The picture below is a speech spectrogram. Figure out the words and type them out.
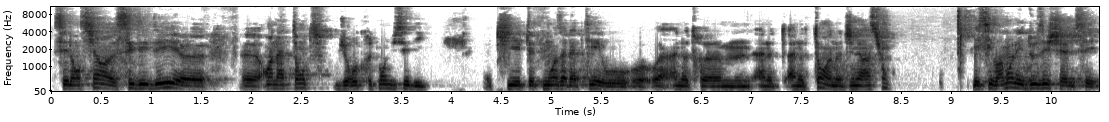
C'est l'ancien euh, CDD euh, en attente du recrutement du CDI, qui est peut-être moins adapté au, à, notre, à, notre, à notre temps, à notre génération. Mais c'est vraiment les deux échelles. C'est,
